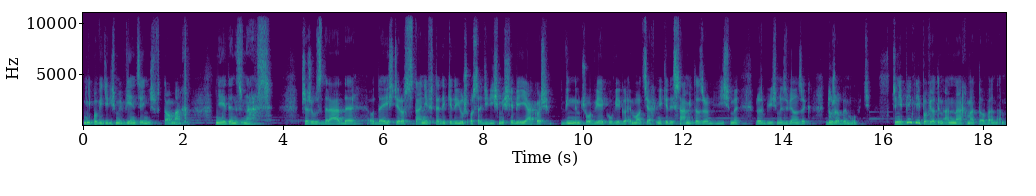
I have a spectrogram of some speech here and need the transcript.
nie powiedzieliśmy więcej niż w tomach? Nie jeden z nas przeżył zdradę, odejście, rozstanie wtedy, kiedy już osadziliśmy siebie jakoś w innym człowieku, w jego emocjach. Niekiedy sami to zrobiliśmy, rozbiliśmy związek. Dużo by mówić. Czy nie piękniej powie o tym Anna Achmatowa nam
